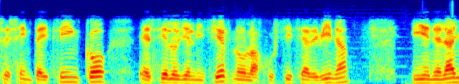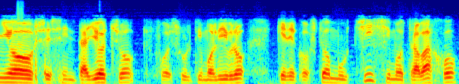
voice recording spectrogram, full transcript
65, El cielo y el infierno, la justicia divina, y en el año 68, que fue su último libro, que le costó muchísimo trabajo,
